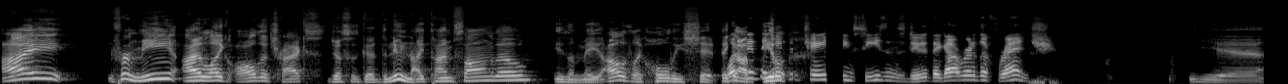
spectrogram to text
I for me, I like all the tracks just as good. The new nighttime song though is amazing. I was like, holy shit! They what got did they do to changing seasons, dude? They got rid of the French. Yeah,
